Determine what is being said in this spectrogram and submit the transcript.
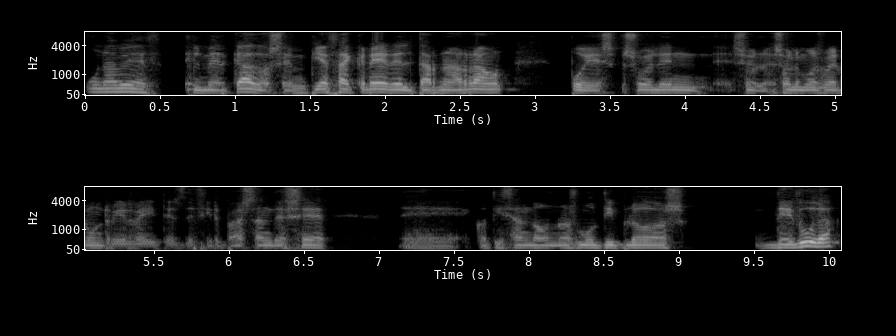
una vez el mercado se empieza a creer el turnaround, pues suelen, solemos ver un re-rate, es decir, pasan de ser eh, cotizando unos múltiplos de duda,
